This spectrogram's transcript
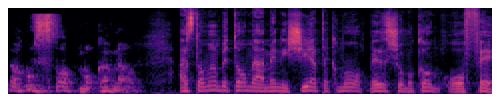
לא, גוף זה ספורט מורכב מאוד. אז אתה אומר בתור מאמן אישי, אתה כמו באיזשהו מקום רופא.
